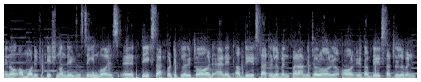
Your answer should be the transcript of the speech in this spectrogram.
you know a modification on the existing invoice it takes that particular record and it updates that relevant parameter or or it updates that relevant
